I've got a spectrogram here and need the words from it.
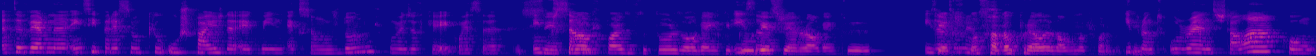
a taverna em si parece-me que os pais da Egwin é que são os donos, pelo menos eu fiquei com essa Sim, impressão. são os pais, os tutores, ou alguém tipo Exato. desse género, alguém que. Exatamente. que é responsável por ela de alguma forma. E sim. pronto, o Rand está lá, com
